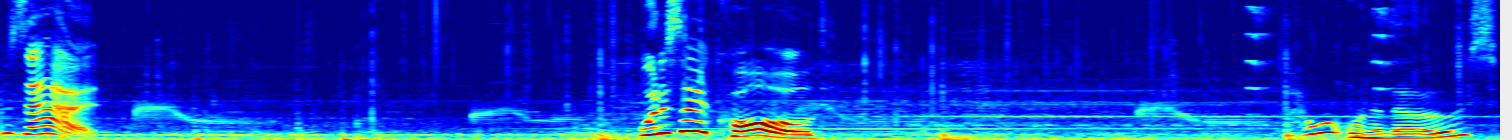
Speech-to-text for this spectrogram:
What is that? What is that called? I want one of those.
